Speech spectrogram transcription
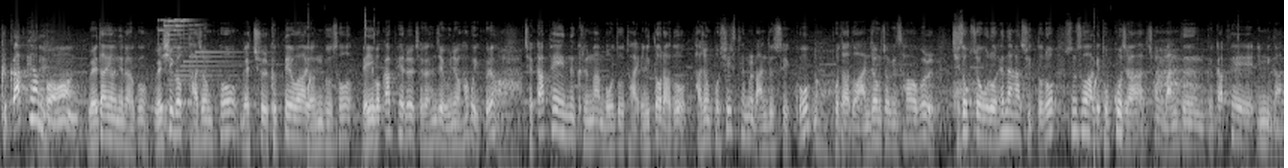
그 카페 한번 외다연이라고 외식업 다점포 매출 극대화 연구소 네이버 카페를 제가 현재 운영하고 있고요. 아. 제 카페에 있는 글만 모두 다 읽더라도 다점포 시스템을 만들 수 있고 어. 보다 더 안정적인 사업을 지속적으로 해나갈 수 있도록 순수하게 돕고자 처음 만든 그 카페입니다.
